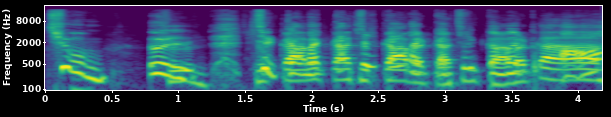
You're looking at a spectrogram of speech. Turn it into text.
춤. 을 칠까 말까, 칠까 말까, 칠까 말까. 아,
